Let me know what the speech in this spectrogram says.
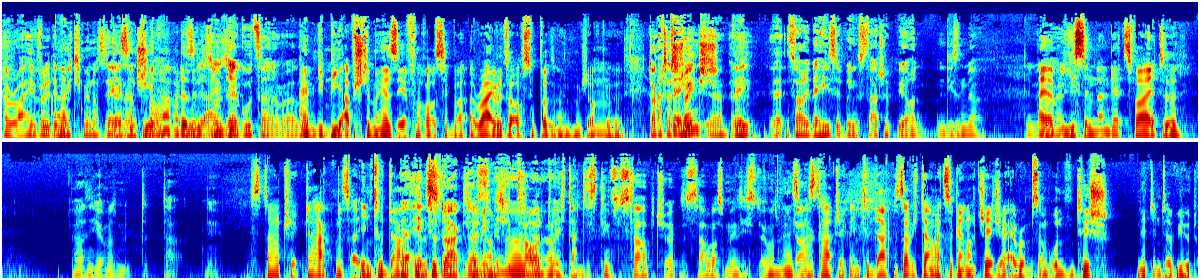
Arrival, den Äh, möchte ich mir noch sehr da gerne sind die, anschauen. aber da Gut, sind das IMDb-Abstimmer ja sehr voraussehbar. Arrival soll auch super sein, habe ich auch gehört. Dr. Ach, Strange, Hieß, ja, der, ja, sorry, der hieß übrigens Star Trek Beyond in diesem Jahr. Ah ja, wie hieß denn dann der zweite? war nicht irgendwas mit da, nee. Star Trek Darkness, äh, Into Darkness. Into Darkness, Ich habe Genau. mich Genau, getraut, genau. weil ich dachte, das klingt so Star, Trek- Star Wars mäßig, ist irgendwas Ne, mit es war Dark. Star Trek Into Darkness. Da habe ich damals sogar noch J.J. Abrams am runden Tisch mitinterviewt.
